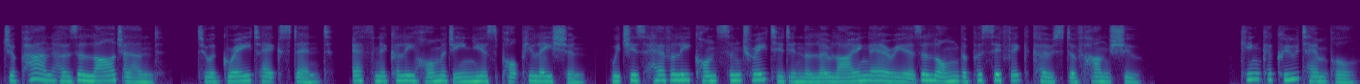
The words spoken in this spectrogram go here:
Japan has a large and, to a great extent, ethnically homogeneous population, which is heavily concentrated in the low-lying areas along the Pacific coast of Honshu. Kinkaku Temple.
